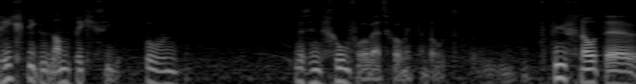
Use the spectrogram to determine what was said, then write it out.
Richtig lampig. Gewesen. Und wir sind kaum vorwärts gekommen mit dem Boot. Fünf Knoten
